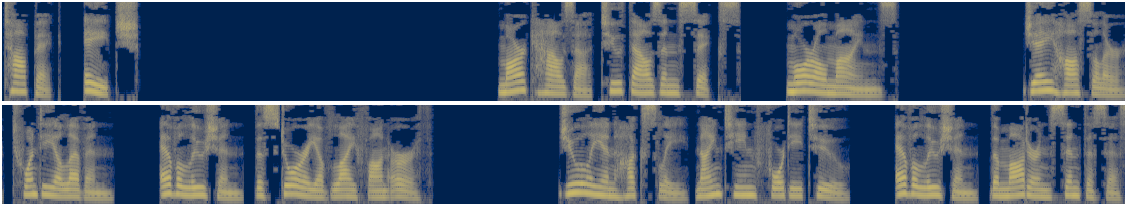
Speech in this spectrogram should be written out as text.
Topic H Mark Hauser 2006 Moral Minds. J. Hosler 2011. Evolution, The Story of Life on Earth. Julian Huxley 1942. Evolution, The Modern Synthesis.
